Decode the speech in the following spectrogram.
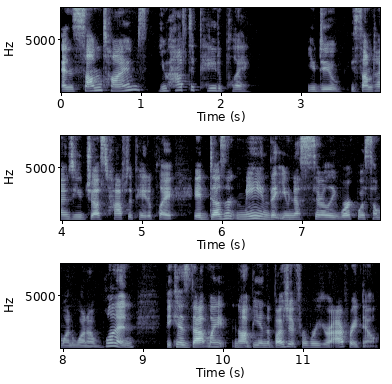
And sometimes you have to pay to play. You do. Sometimes you just have to pay to play. It doesn't mean that you necessarily work with someone one on one because that might not be in the budget for where you're at right now.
